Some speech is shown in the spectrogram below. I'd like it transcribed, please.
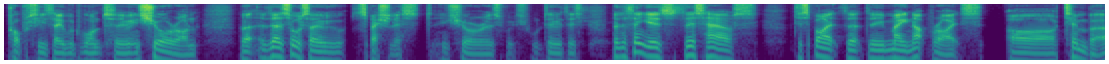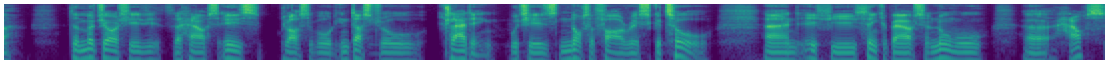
properties they would want to insure on. But there's also specialist insurers which will do this. But the thing is, this house, despite that the main uprights are timber, the majority of the house is plasterboard industrial cladding, which is not a fire risk at all. And if you think about a normal uh, house,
